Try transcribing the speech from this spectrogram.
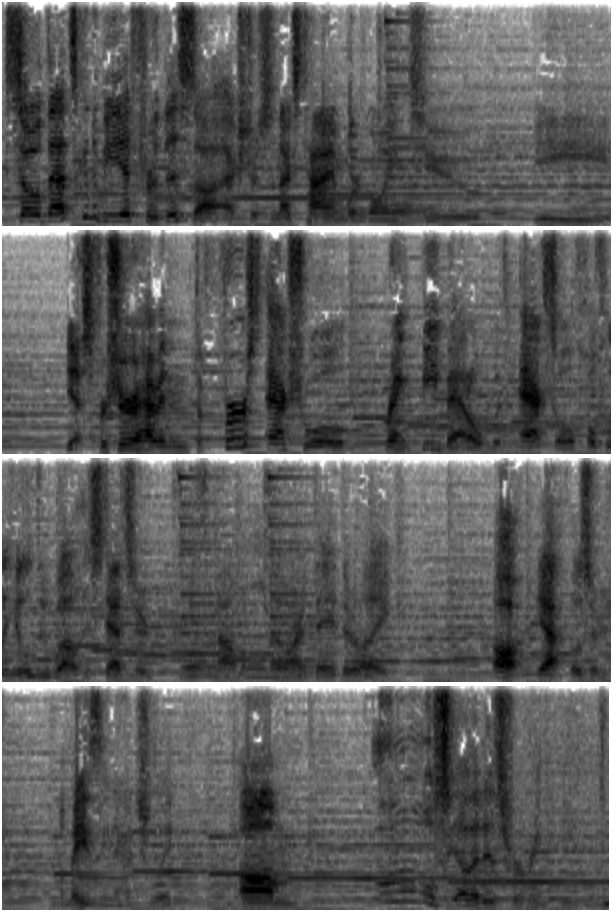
So that's gonna be it for this uh, extra. So next time we're going to be Yes, for sure, having the first actual rank B battle with Axel. Hopefully he'll do well. His stats are pretty phenomenal now, aren't they? They're like... Oh, yeah, those are amazing, actually. Um, we'll see how that is for rank B.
